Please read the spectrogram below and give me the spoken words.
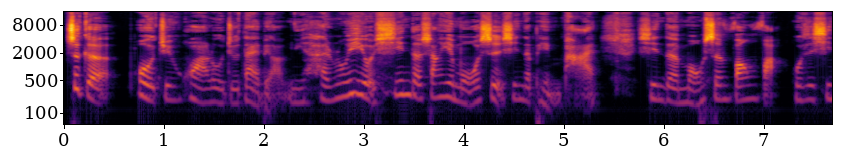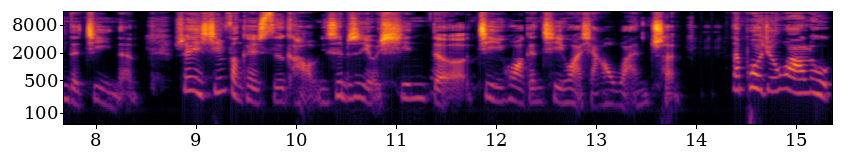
这个破军化禄就代表你很容易有新的商业模式、新的品牌、新的谋生方法，或是新的技能。所以新粉可以思考，你是不是有新的计划跟计划想要完成？那破军化禄，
